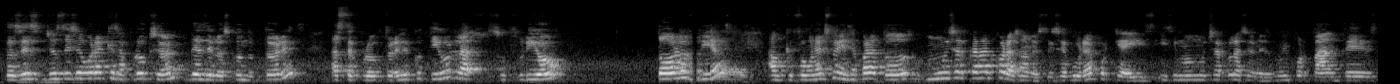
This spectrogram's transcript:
Entonces yo estoy segura que esa producción, desde los conductores hasta el productor ejecutivo, la sufrió todos los días aunque fue una experiencia para todos muy cercana al corazón, estoy segura, porque ahí hicimos muchas relaciones muy importantes,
